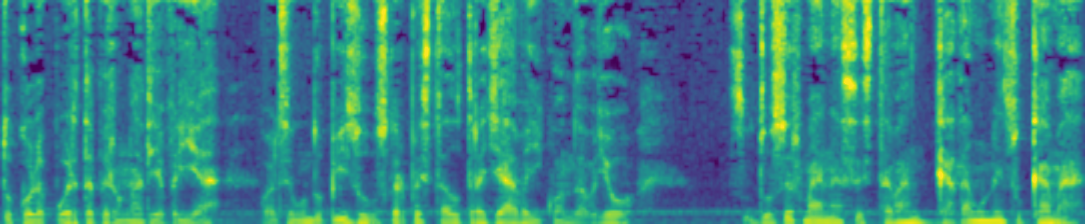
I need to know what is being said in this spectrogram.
Tocó la puerta, pero nadie abría. Fue al segundo piso buscar prestado otra llave y cuando abrió, sus dos hermanas estaban cada una en su cama,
